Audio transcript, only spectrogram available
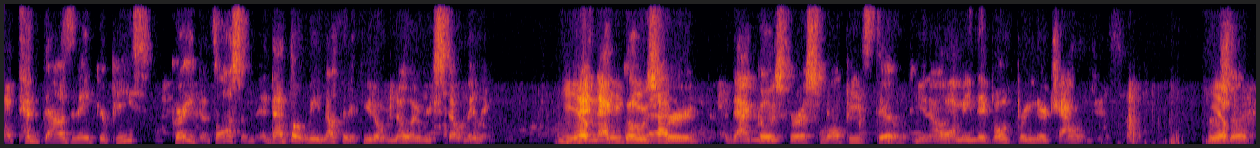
a 10000 acre piece great that's awesome and that don't mean nothing if you don't know every stone in it Yep. and that goes for that goes for a small piece too. You know, I mean, they both bring their challenges. For Yep. sure.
